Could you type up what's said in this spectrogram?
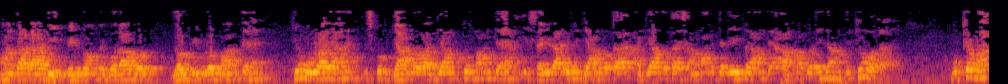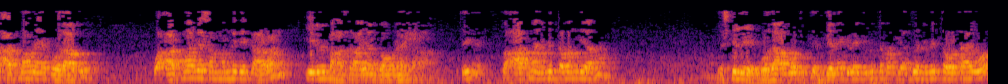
अहंकार आदि, पिंडों में बोधा बोल लौकिक लोग मानते हैं। क्यों हुआ यहाँ? इसको ज्ञान और अज्ञान क्यों मानते हैं? इस शरीर आदि में ज्ञान होता है, अज्ञान होता है, सामान्य जन यही जानते हैं, आत्मा को नहीं जानते, क्यों होता है? मुख्य वहाँ आत्मा में है बोधाबोध वो आत्मा के संबंध के कारण इनमें भाष या गौण है कहा ठीक है? तो आत्मा निमित्त बन गया ना? इसके लिए बोधाबोध देने के लिए निमित्त बन गया। जो निमित्त होता है वो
